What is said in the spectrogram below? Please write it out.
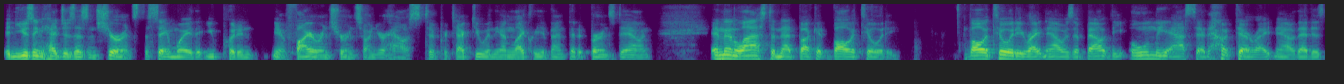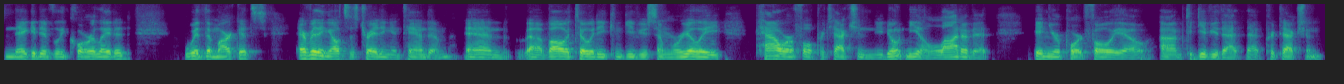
and using hedges as insurance, the same way that you put in you know, fire insurance on your house to protect you in the unlikely event that it burns down. And then last in that bucket, volatility volatility right now is about the only asset out there right now that is negatively correlated with the markets. Everything else is trading in tandem, and uh, volatility can give you some really powerful protection. You don't need a lot of it in your portfolio um, to give you that that protection.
